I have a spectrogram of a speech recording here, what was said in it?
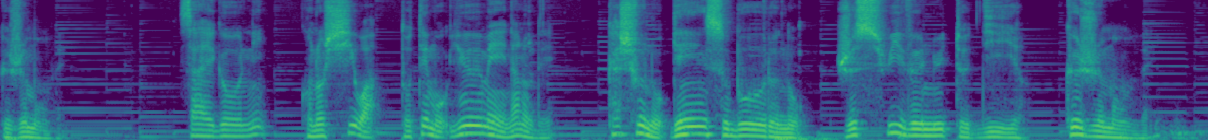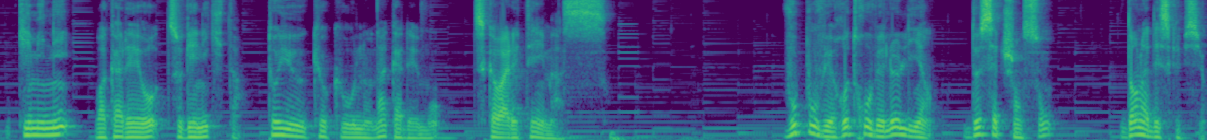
que je m'en vais. Saigo ni kono shi wa totemo yuumei nanode kashu no Gainsbourg no Je suis venu te dire que je m'en vais. Kimi ni wakare o tsuge ni kita toyu kyoku no naka de mo tsukawarete imasu. Vous pouvez retrouver le lien de cette chanson dans la description.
